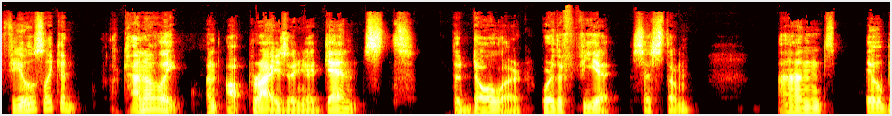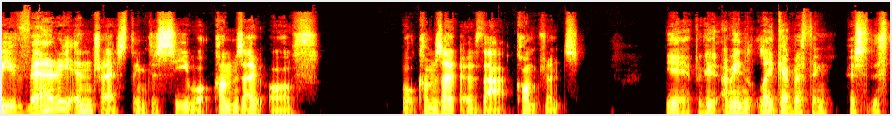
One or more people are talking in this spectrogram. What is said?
feels like a kind of like an uprising against the dollar or the fiat system. And it'll be very interesting to see what comes out of what comes out of that conference. Yeah, because I mean, like everything, it's this,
